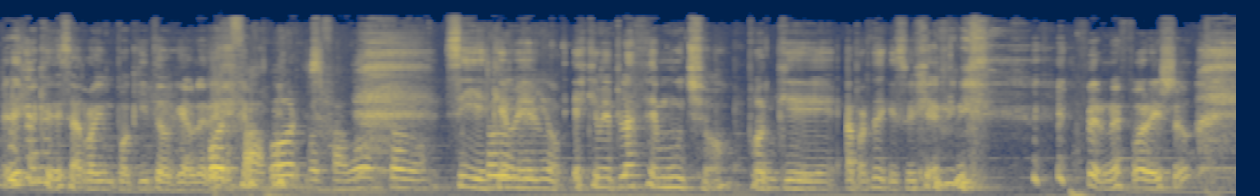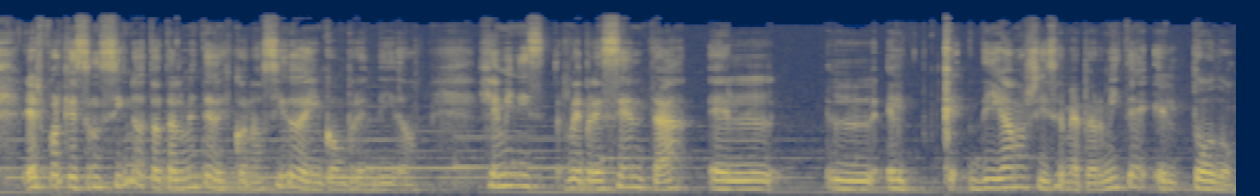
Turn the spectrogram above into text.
¿Me dejas que desarrolle un poquito que hable de Por favor, por favor, todo. Sí, es todo que, me, es que me place mucho, porque aparte de que soy Géminis, pero no es por eso, es porque es un signo totalmente desconocido e incomprendido. Géminis representa el, el- digamos, si se me permite, el todo,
